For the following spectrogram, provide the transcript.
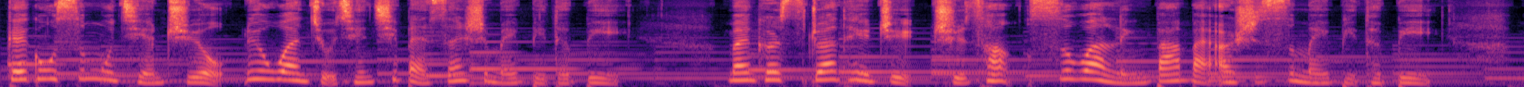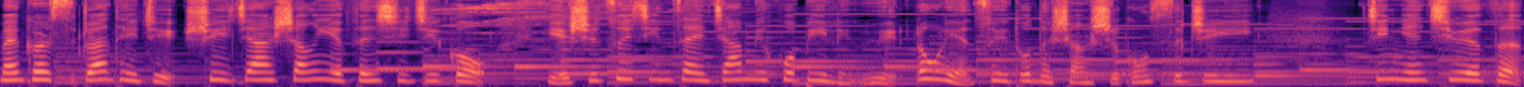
该公司目前持有六万九千七百三十枚比特币。MicroStrategy 持仓四万零八百二十四枚比特币。MicroStrategy 是一家商业分析机构，也是最近在加密货币领域露脸最多的上市公司之一。今年七月份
